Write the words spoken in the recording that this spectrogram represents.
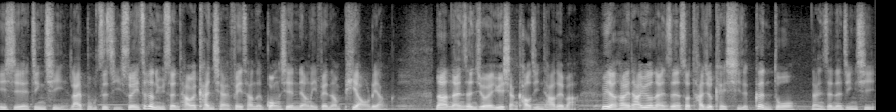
一些精气来补自己，所以这个女生她会看起来非常的光鲜亮丽，非常漂亮。那男生就会越想靠近她，对吧？越想靠近她，越多男生的时候，她就可以吸得更多男生的精气。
